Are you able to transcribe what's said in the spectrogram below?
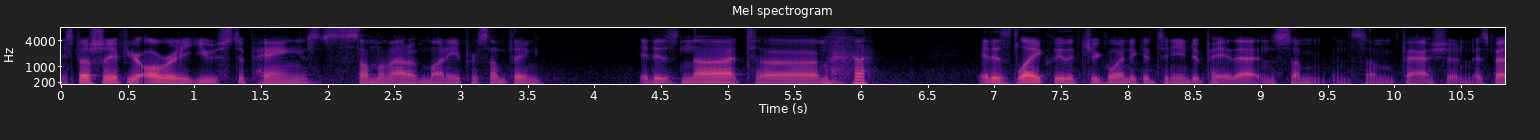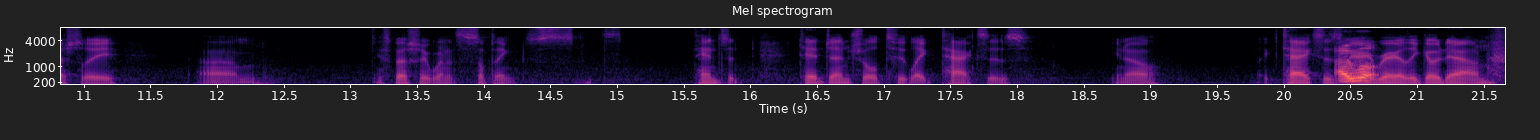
especially if you're already used to paying some amount of money for something, it is not um it is likely that you're going to continue to pay that in some in some fashion, especially um especially when it's something s- s- tangent tangential to like taxes, you know. Like taxes I very will, rarely go down.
